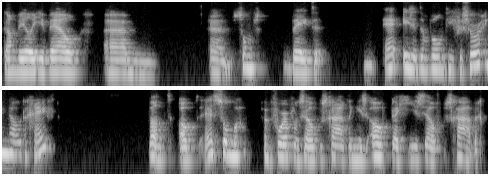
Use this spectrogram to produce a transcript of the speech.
dan wil je wel um, um, soms weten, hè, is het een wond die verzorging nodig heeft? Want ook hè, sommige, een vorm van zelfbeschadiging is ook dat je jezelf beschadigt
